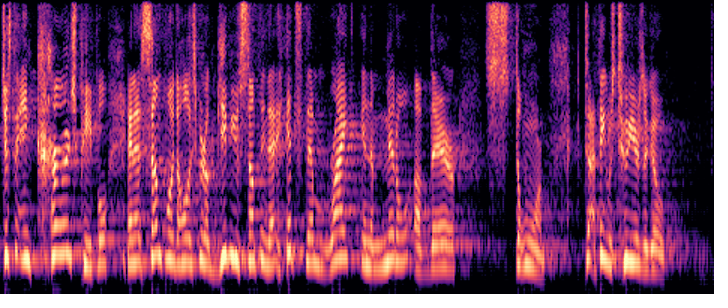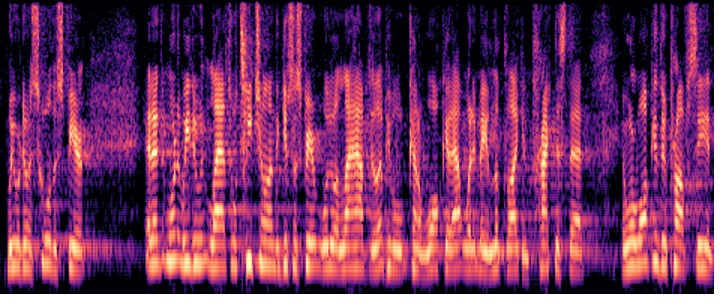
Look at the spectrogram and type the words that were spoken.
Just to encourage people, and at some point the Holy Spirit will give you something that hits them right in the middle of their storm. I think it was two years ago, we were doing School of the Spirit, and when we do labs, we'll teach on the gifts of spirit. We'll do a lab to let people kind of walk it out, what it may look like, and practice that. And we're walking through prophecy, and,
